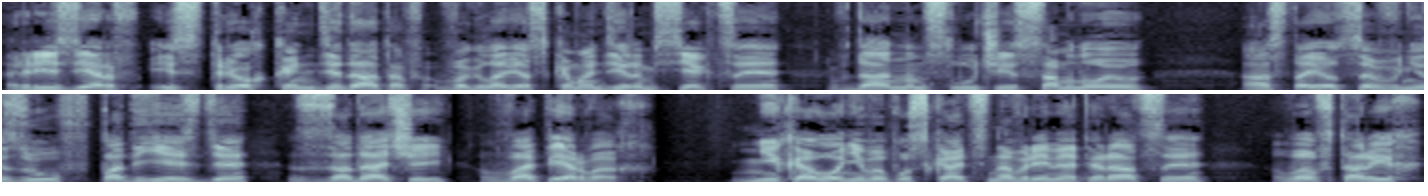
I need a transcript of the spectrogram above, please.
Резерв из трех кандидатов во главе с командиром секции, в данном случае со мною, остается внизу в подъезде с задачей, во-первых, никого не выпускать на время операции, во-вторых,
